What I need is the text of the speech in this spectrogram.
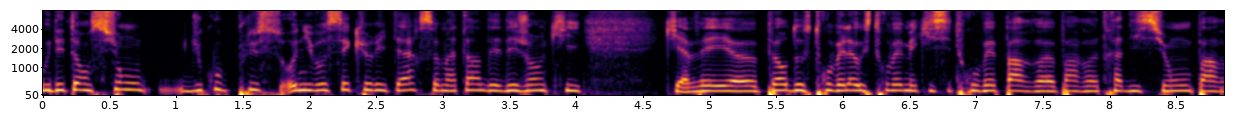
ou, des tensions du coup plus au niveau sécuritaire ce matin, des, des gens qui, qui avaient peur de se trouver là où ils se trouvaient mais qui s'y trouvaient par, par tradition, par,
